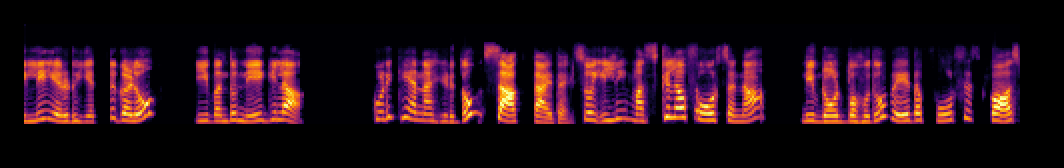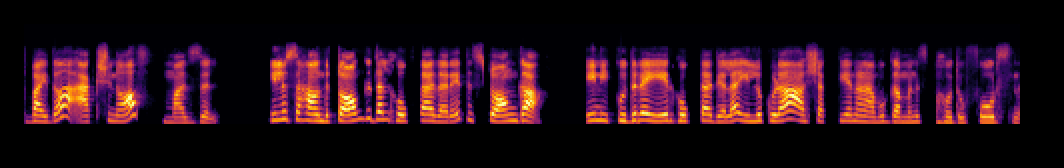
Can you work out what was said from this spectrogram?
ಇಲ್ಲಿ ಎರಡು ಎತ್ತುಗಳು ಈ ಒಂದು ನೇಗಿಲ ಕುಣಿಕೆಯನ್ನ ಹಿಡಿದು ಸಾಕ್ತಾ ಇದೆ ಸೊ ಇಲ್ಲಿ ಮಸ್ಕ್ಯುಲರ್ ಫೋರ್ಸ್ ಅನ್ನ ನೀವು ನೋಡಬಹುದು way the force is caused by the action of muscle ಇಲ್ಲೂ ಸಹ ಒಂದು ಟಾಂಗದಲ್ಲಿ ಹೋಗ್ತಾ ಇದ್ದಾರೆ ಸ್ಟ್ರಾಂಗ ಏನ್ ಈ ಕುದುರೆ ಏರ್ ಹೋಗ್ತಾ ಇದೆಯಲ್ಲ, ಇಲ್ಲೂ ಕೂಡ ಆ ಶಕ್ತಿಯನ್ನ ನಾವು ಗಮನಿಸಬಹುದು ಫೋರ್ಸ್ನ.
